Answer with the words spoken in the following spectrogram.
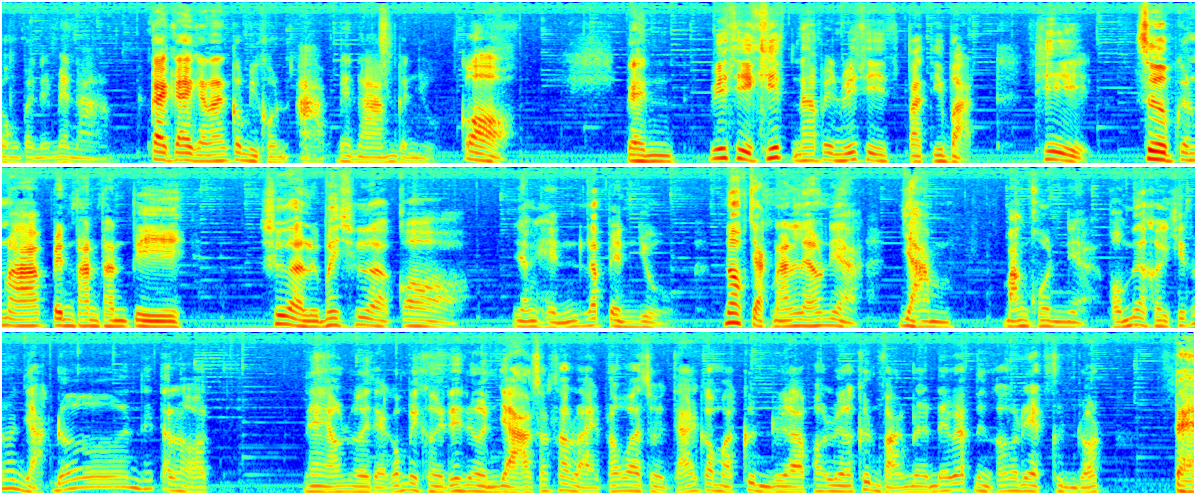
ลงไปในแม่น้ำใกล้ๆกันนั้นก็มีคนอาบแม่น้ำกันอยู่ ก็เป็นวิธีคิดนะเป็นวิธีปฏิบัติที่สืบกันมาเป็นพันๆปี เชื่อหรือไม่เชื่อก็ยังเห็นและเป็นอยู่ นอกจากนั้นแล้วเนี่ยยำ บางคนเนี่ย ผมเนี่ยเคยคิดว่าอยากเดินให้ตลอดแนวเลย แต่ก็ไม่เคยได้เดินยาวสักเท่าไหร่ เพราะว่าส่วนท้ายก็มาขึ้นเรือพอเรือขึ้นฝั่งเดินได้แวบหนึ่งเขาก็เรียกขึ้นรถ แต่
